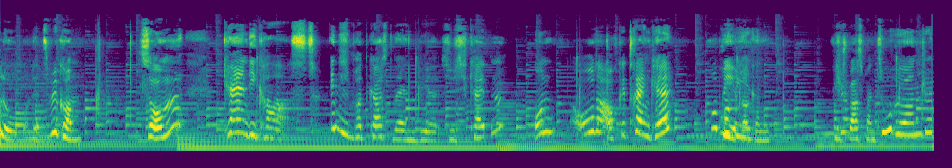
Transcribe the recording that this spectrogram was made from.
Hallo und herzlich willkommen zum Candycast. In diesem Podcast werden wir Süßigkeiten und oder auch Getränke probieren. probieren. Viel Spaß beim Zuhören. Tschüss.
